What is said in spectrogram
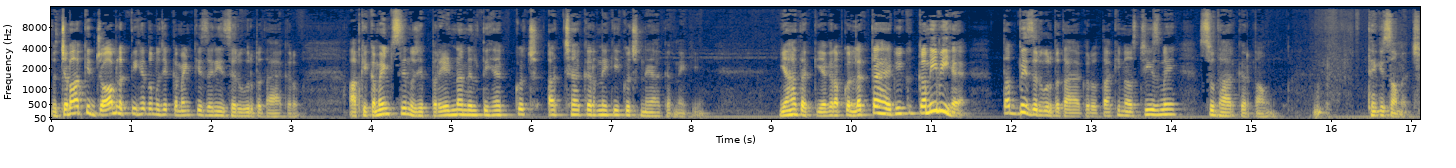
तो जब आपकी जॉब लगती है तो मुझे कमेंट के ज़रिए ज़रूर बताया करो। आपके कमेंट से मुझे प्रेरणा मिलती है कुछ अच्छा करने की, कुछ नया करने की। यहाँ तक कि अगर आपको लगता है कि कमी भी है, तब भी ज़रूर बताया करो, ताकि मैं उस चीज़ में सुधार कर पाऊँ। थैंक यू सो मच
